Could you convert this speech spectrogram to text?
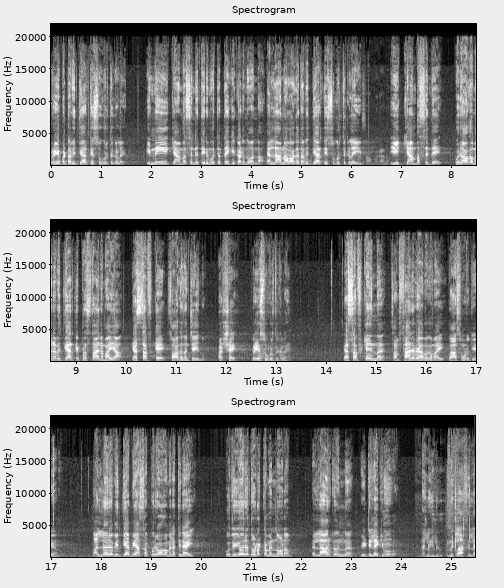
പ്രിയപ്പെട്ട വിദ്യാർത്ഥി സുഹൃത്തുക്കളെ ഇന്ന് ഈ ക്യാമ്പസിന്റെ തിരുമുറ്റത്തേക്ക് കടന്നു വന്ന എല്ലാ നവാഗത വിദ്യാർത്ഥി സുഹൃത്തുക്കളെയും ഈ ക്യാമ്പസിന്റെ പുരോഗമന വിദ്യാർത്ഥി പ്രസ്ഥാനമായ എസ് എഫ് കെ സ്വാഗതം ചെയ്യുന്നു. പക്ഷേ പ്രിയ സുഹൃത്തുക്കളെ എസ് എഫ് കെ ഇന്ന് സംസ്ഥാന വ്യാപകമായി ക്ലാസ് മുടക്കുകയാണ്. നല്ലൊരു വിദ്യാഭ്യാസ പുരോഗമനത്തിനായി പുതിയൊരു തുടക്കം എന്നോണം എല്ലാവർക്കും ഇന്ന് വീട്ടിലേക്ക് പോകാം. ഇന്ന് ക്ലാസ്സില്ല.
